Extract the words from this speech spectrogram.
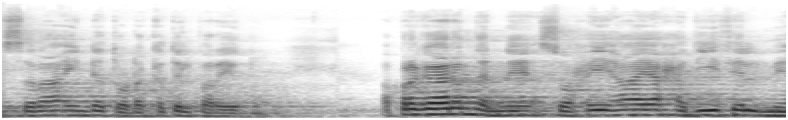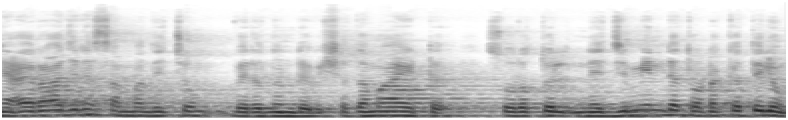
ഇസ്രായിന്റെ തുടക്കത്തിൽ പറയുന്നു. അപ്രകാരം തന്നെ സൊഹൈഹായ ഹദീഫിൽ മെഹറാജിനെ സംബന്ധിച്ചും വരുന്നുണ്ട് വിശദമായിട്ട്. സൂറത്തുൽ നജ്മിന്റെ തുടക്കത്തിലും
